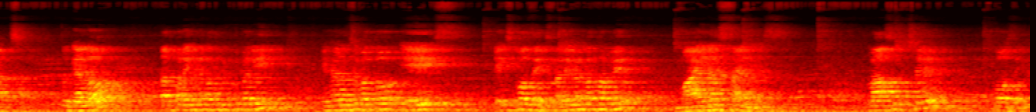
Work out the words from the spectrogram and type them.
আচ্ছা তো গেল। তারপরে এখানে কত লিখতে পারি। এখানে হচ্ছে কত? x x cos x তাহলে এখানে কত হবে মাইনাস sin x প্লাস হচ্ছে cos x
